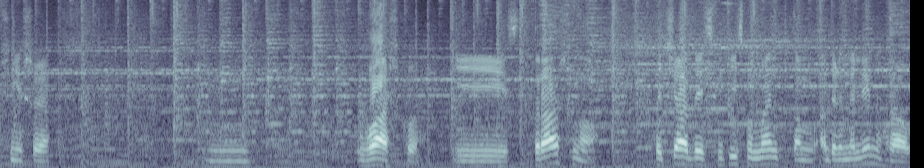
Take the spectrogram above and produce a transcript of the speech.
точніше важко і страшно. Хоча десь в якийсь момент там адреналін грав,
